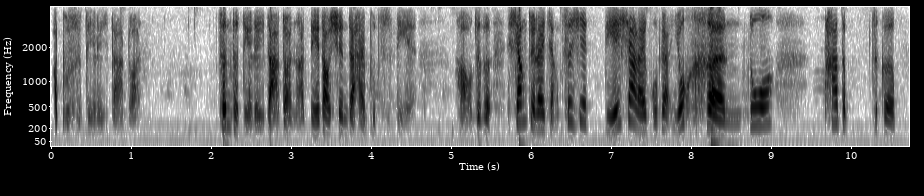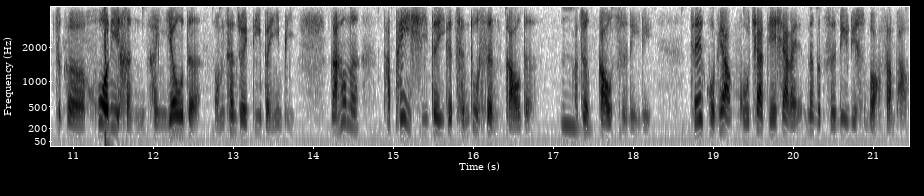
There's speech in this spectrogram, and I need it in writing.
啊，不是跌了一大段，真的跌了一大段啊，跌到现在还不止跌。好，这个相对来讲，这些跌下来股票有很多，它的这个这个获利很很优的，我们称之为低本一比，然后呢，它配息的一个程度是很高的，啊，这个高值利率。这些股票股价跌下来，那个值利率是不往上跑，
